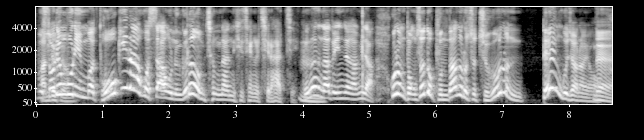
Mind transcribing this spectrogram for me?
뭐안 소련군이 뭐 독일하고 싸우는 거는 엄청난 희생을 치렀지. 그거는 음. 나도 인정합니다. 그럼 동서도 분단으로서 저거는 된 거잖아요. 네.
